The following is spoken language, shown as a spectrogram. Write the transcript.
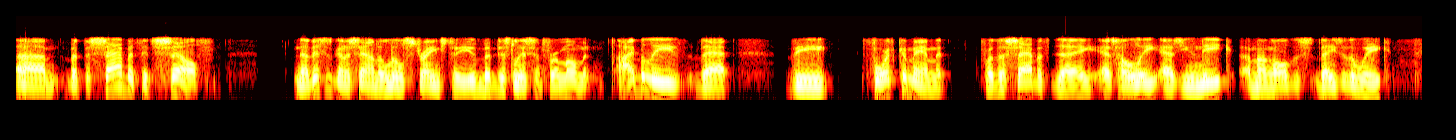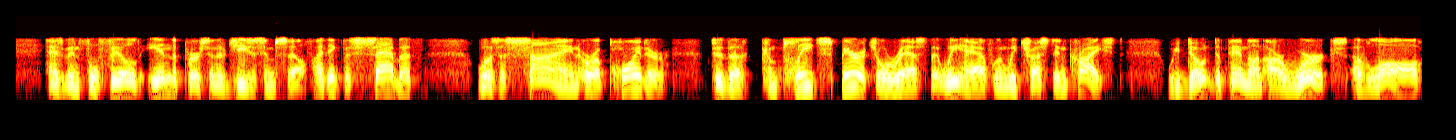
Um, but the Sabbath itself, now this is going to sound a little strange to you, but just listen for a moment. I believe that the fourth commandment for the Sabbath day, as holy, as unique among all the days of the week, has been fulfilled in the person of Jesus himself. I think the Sabbath was a sign or a pointer to the complete spiritual rest that we have when we trust in Christ. We don't depend on our works of law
